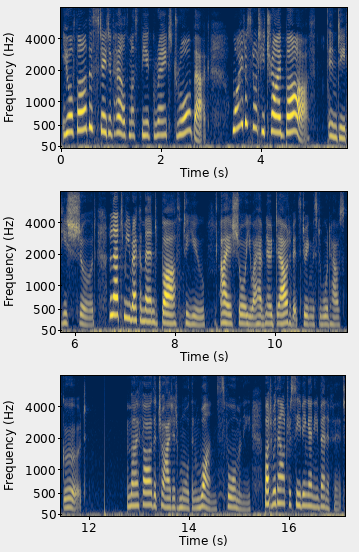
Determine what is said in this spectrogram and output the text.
"Your father's state of health must be a great drawback. Why does not he try Bath? Indeed he should. Let me recommend Bath to you. I assure you I have no doubt of its doing Mr. Woodhouse good." "My father tried it more than once, formerly, but without receiving any benefit;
